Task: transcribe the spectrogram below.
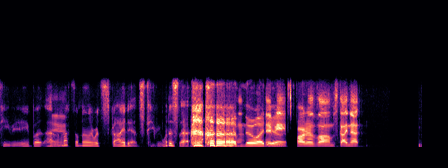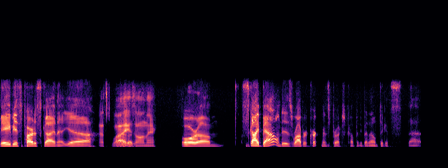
TV, but I, Yeah. I'm not familiar with Skydance TV. What is that? I have no idea. Maybe it's part of um, Skynet. Maybe it's part of Skynet, yeah. That's why he's on there. Or um, Skybound is Robert Kirkman's production company, but I don't think it's that.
